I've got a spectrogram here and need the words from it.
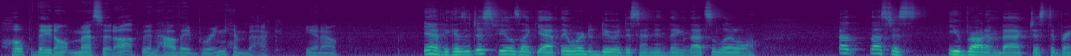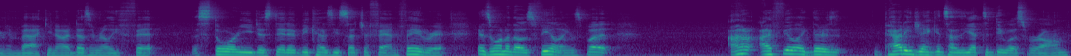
hope they don't mess it up in how they bring him back you know Yeah, because it just feels like yeah, if they were to do a descending thing, that's a little. that- That's just you brought him back just to bring him back. You know, it doesn't really fit the story. You just did it because he's such a fan favorite. It's one of those feelings, but I don't, I feel like there's Patty Jenkins has yet to do us wrong.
